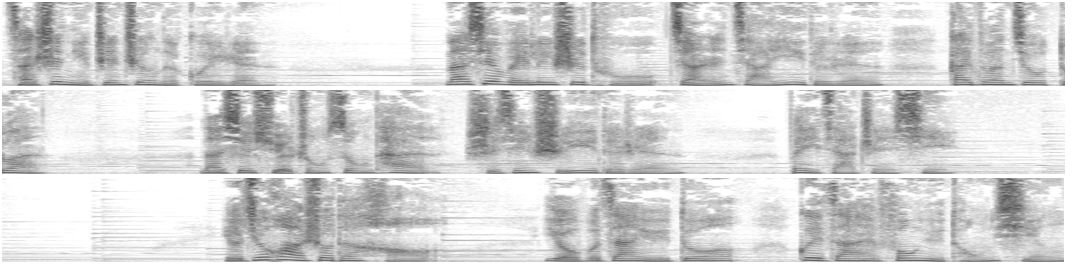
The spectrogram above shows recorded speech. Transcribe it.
才是你真正的贵人。那些唯利是图、假仁假义的人，该断就断；那些雪中送炭、实心实意的人，倍加珍惜。有句话说得好：“有不在于多，贵在风雨同行；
